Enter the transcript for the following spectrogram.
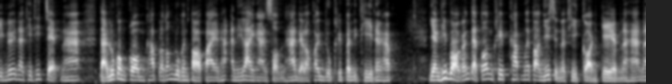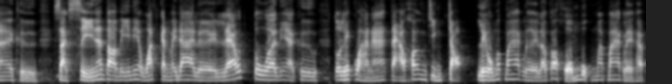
ยิงด้วยนาทีที่7นะฮะแต่ลูกกลมๆครับเราต้องดูกันต่อไปนะฮะอันนี้รายงานสดนะฮะเดี๋ยวเราค่อยดูคลิปกันอีกทีนะครับ อย่างที่บอกตั้งแต่ต้นคลิปครับ เมื่อตอน 20 นาทีก่อนเกมนะฮะนั่นก็คือศักดิ์ศรีนะตอนนี้เนี่ยวัดกันไม่ได้เลย แล้วตัวเนี่ยคือตัวเล็กกว่านะ แต่เอาเข้าจริงๆเจาะ เร็วมากๆเลย แล้วก็โหมบุกมากๆเลยครับ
